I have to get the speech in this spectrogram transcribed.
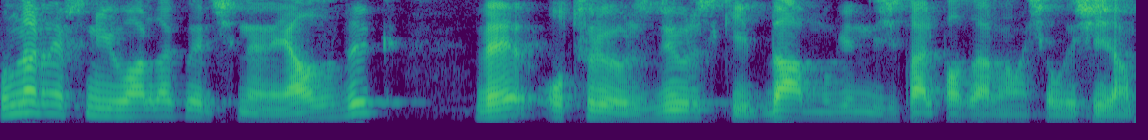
Bunların hepsini yuvarlaklar içine yazdık ve oturuyoruz. Diyoruz ki ben bugün dijital pazarlama çalışacağım.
